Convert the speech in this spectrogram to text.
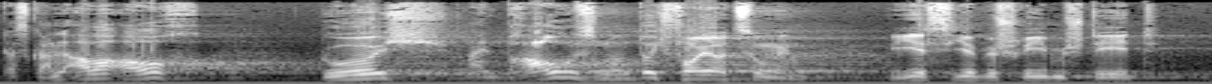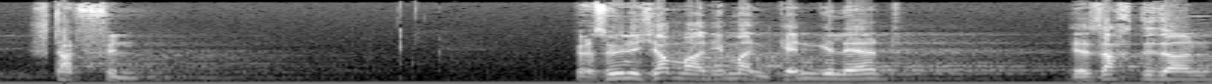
Das kann aber auch durch ein Brausen und durch Feuerzungen, wie es hier beschrieben steht, stattfinden. Persönlich habe mal jemanden kennengelernt, der sagte dann,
